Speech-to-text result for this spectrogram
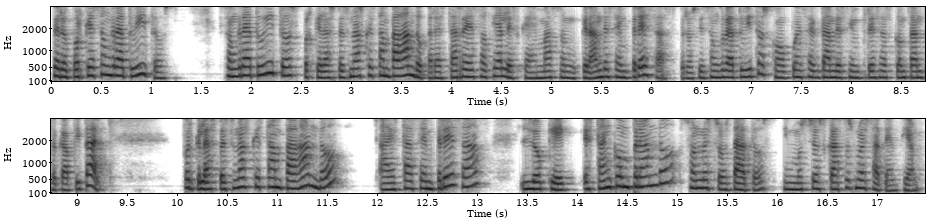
¿Pero por qué son gratuitos? Son gratuitos porque las personas que están pagando para estas redes sociales, que además son grandes empresas, pero si son gratuitos, ¿cómo pueden ser grandes empresas con tanto capital? Porque las personas que están pagando a estas empresas, lo que están comprando son nuestros datos en muchos casos nuestra atención.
